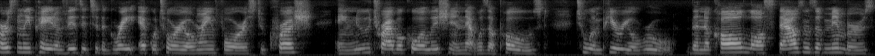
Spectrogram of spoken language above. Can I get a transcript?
personally paid a visit to the great equatorial rainforest to crush a new tribal coalition that was opposed to imperial rule. The Naacal lost thousands of members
